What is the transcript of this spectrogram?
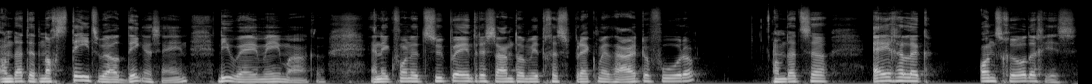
omdat het nog steeds wel dingen zijn die wij meemaken. En ik vond het super interessant om dit gesprek met haar te voeren. Omdat ze eigenlijk onschuldig is.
